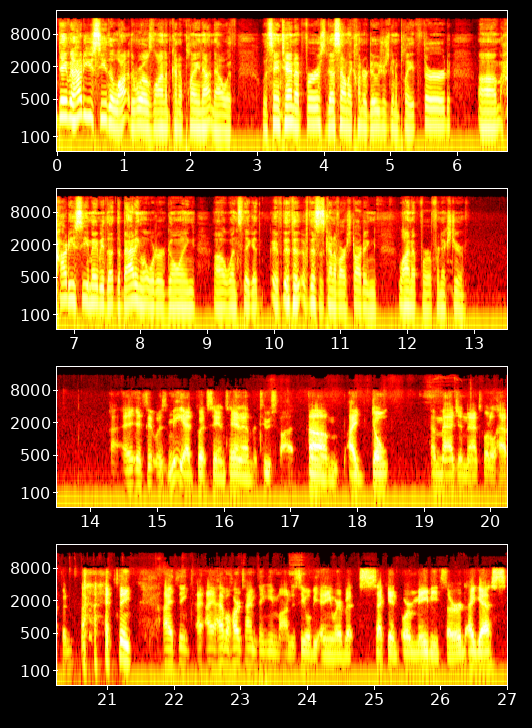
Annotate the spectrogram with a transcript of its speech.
David, how do you see the the Royals lineup kind of playing out now with with Santana at first? It does sound like Hunter Dozier is going to play third. Um, how do you see maybe the, the batting order going uh, once they get if, if this is kind of our starting lineup for, for next year? If it was me, I'd put Santana in the two spot. Um, I don't imagine that's what'll happen. I think, I think I, I, have a hard time thinking Mondesi will be anywhere but second or maybe third. I guess.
